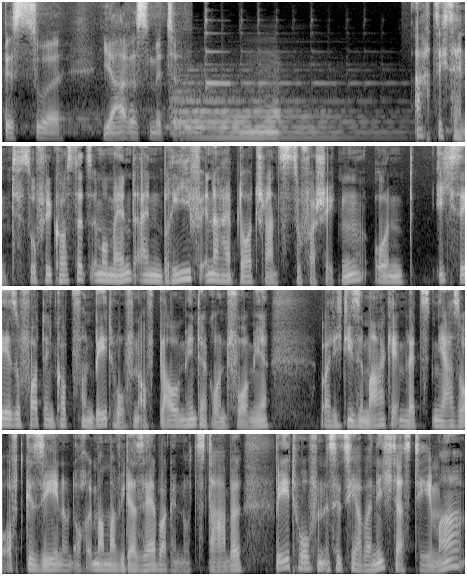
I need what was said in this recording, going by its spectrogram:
bis zur Jahresmitte. 80 Cent. So viel kostet es im Moment, einen Brief innerhalb Deutschlands zu verschicken. Und ich sehe sofort den Kopf von Beethoven auf blauem Hintergrund vor mir, weil ich diese Marke im letzten Jahr so oft gesehen und auch immer mal wieder selber genutzt habe. Beethoven ist jetzt hier aber nicht das Thema.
